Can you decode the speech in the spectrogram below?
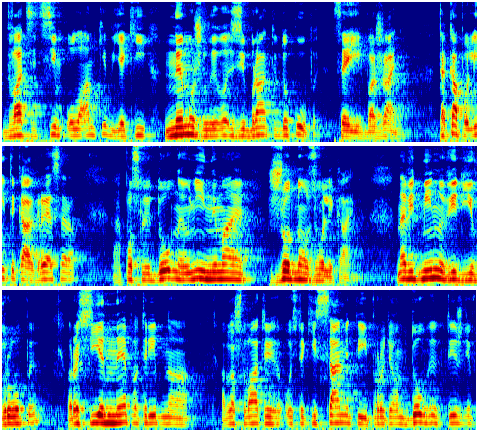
27 уламків, які неможливо зібрати докупи. Це їх бажання. Така політика агресора послідовна, і у ній немає жодного зволікання. На відміну від Європи, Росія не потрібно влаштувати ось такі саміти і протягом довгих тижнів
